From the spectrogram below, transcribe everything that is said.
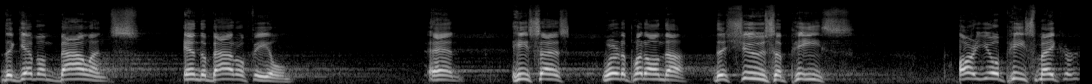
they give them balance in the battlefield. And he says, we're to put on the, the shoes of peace. Are you a peacemaker?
